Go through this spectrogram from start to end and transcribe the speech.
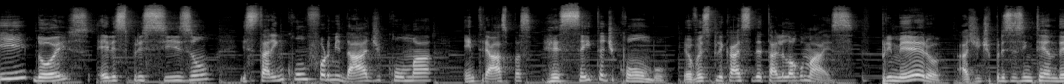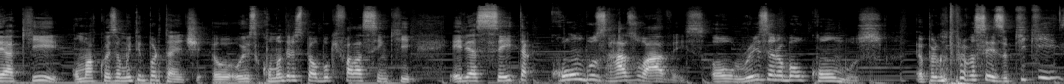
E dois, eles precisam estar em conformidade com uma entre aspas, receita de combo. Eu vou explicar esse detalhe logo mais. Primeiro, a gente precisa entender aqui uma coisa muito importante. O, o Commander Spellbook fala assim que ele aceita combos razoáveis ou reasonable combos. Eu pergunto para vocês, o que que,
